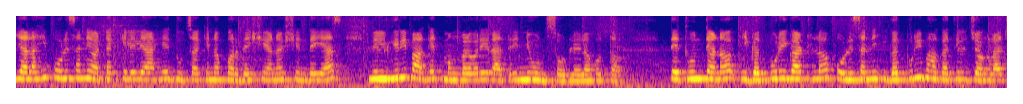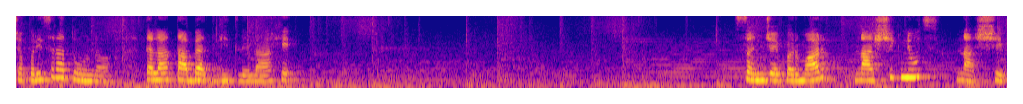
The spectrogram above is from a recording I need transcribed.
यालाही पोलिसांनी अटक केलेली आहे. दुचाकीनं परदेशी यानं शिंदे यास निलगिरी बागेत मंगळवारी रात्री नेऊन सोडलेलं होतं. तेथून त्यानं इगतपुरी गाठलं. पोलिसांनी इगतपुरी भागातील जंगलाच्या परिसरातून त्याला ताब्यात घेतलेलं आहे. संजय परमार नाशिक न्यूज नाशिक.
